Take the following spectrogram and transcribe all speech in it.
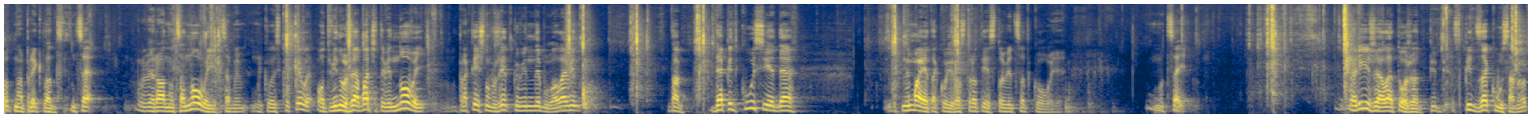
От, наприклад, це рано це новий, це ми, колись купили. От він вже, бачите, він новий, практично в житку він не був, але він так, де підкусює, де от немає такої гостроти 100%. Ну, цей ріже, але теж от пі- пі- з-під закусами. От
